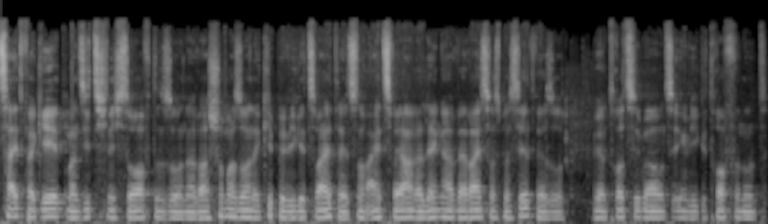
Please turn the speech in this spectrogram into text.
Zeit vergeht, man sieht sich nicht so oft und so. Und da war schon mal so eine Kippe, wie geht's weiter? Jetzt noch ein, zwei Jahre länger, wer weiß, was passiert wäre. So, wir haben trotzdem immer uns irgendwie getroffen und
